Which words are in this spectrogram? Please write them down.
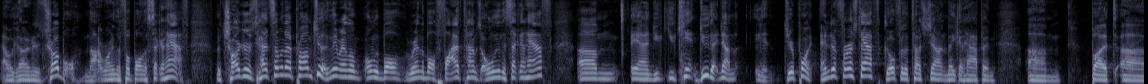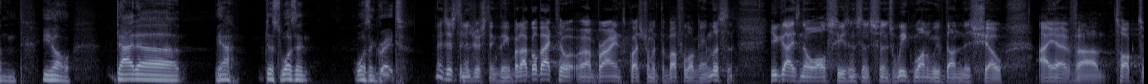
and we got into trouble not running the football in the second half. The Chargers had some of that problem too. I think they ran the only ball ran the ball five times only in the second half, um, and you you can't do that now. To your point, end of first half, go for the touchdown, make it happen. Um, but um, you know that uh, yeah, just wasn't wasn't great. It's just an interesting thing. But I'll go back to uh, Brian's question with the Buffalo game. Listen, you guys know all season since since week one we've done this show. I have uh, talked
